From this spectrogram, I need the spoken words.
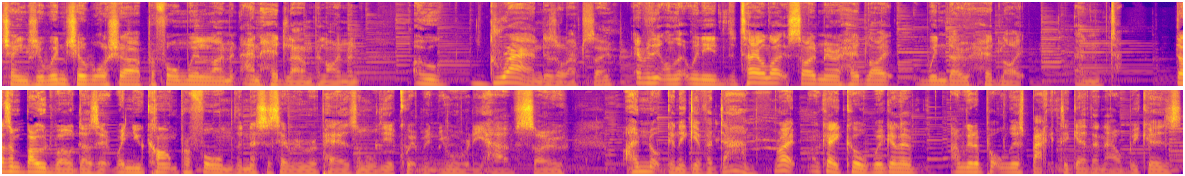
Change your windshield washer, perform wheel alignment and headlamp alignment. Oh grand is all I have to say. Everything on that we need the tail light, side mirror, headlight, window, headlight, and doesn't bode well, does it, when you can't perform the necessary repairs on all the equipment you already have. So I'm not gonna give a damn. Right, okay, cool. We're gonna I'm gonna put all this back together now because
